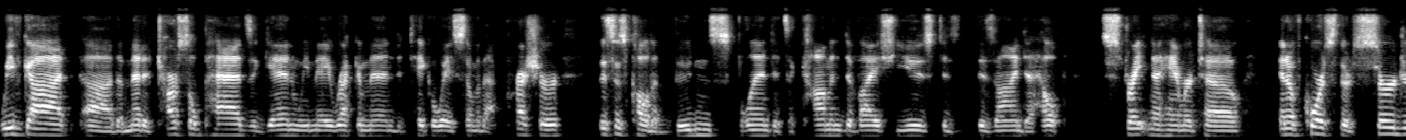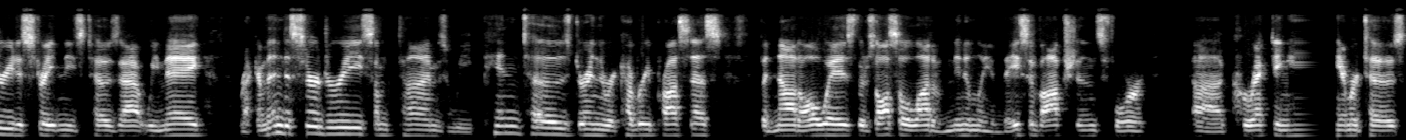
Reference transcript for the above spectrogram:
We've got uh, the metatarsal pads. Again, we may recommend to take away some of that pressure this is called a Budin splint. It's a common device used to designed to help straighten a hammer toe. And of course, there's surgery to straighten these toes out. We may recommend a surgery. Sometimes we pin toes during the recovery process, but not always. There's also a lot of minimally invasive options for uh, correcting hammer toes.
